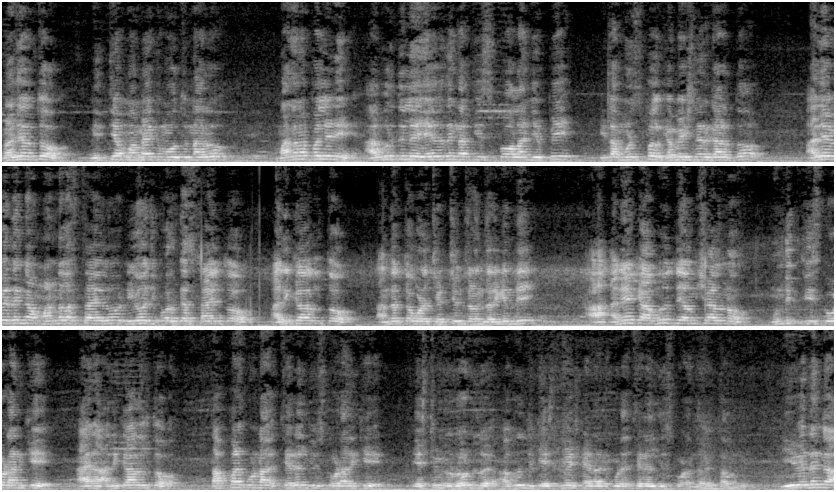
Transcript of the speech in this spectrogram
ప్రజలతో నిత్యం మమేకమవుతున్నారు. మదనపల్లిని అభివృద్ధిలో ఏ విధంగా తీసుకోవాలని చెప్పి ఇట్లా మున్సిపల్ కమిషనర్ గారితో అదేవిధంగా మండల స్థాయిలో నియోజకవర్గ స్థాయితో అధికారులతో అందరితో కూడా చర్చించడం జరిగింది. ఆ అనేక అభివృద్ధి అంశాలను ముందుకు తీసుకోవడానికి ఆయన అధికారులతో తప్పకుండా చర్యలు తీసుకోవడానికి ఎస్టిమే రోడ్లు అభివృద్ధికి ఎస్టిమేషన్ వేయడానికి కూడా చర్యలు తీసుకోవడం జరుగుతూ ఉంది. ఈ విధంగా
